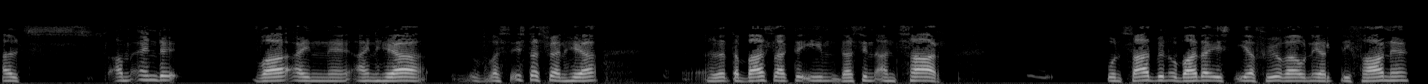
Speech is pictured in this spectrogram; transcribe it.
Als am Ende war ein, ein Herr, was ist das für ein Herr? Hazrat Abbas sagte ihm, das sind Ansar. Und Saad bin Ubada ist ihr Führer und er hat die Fahne.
